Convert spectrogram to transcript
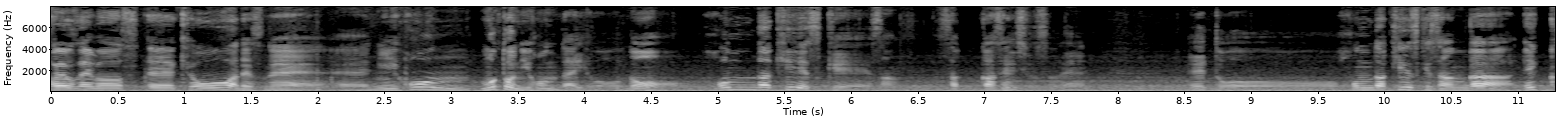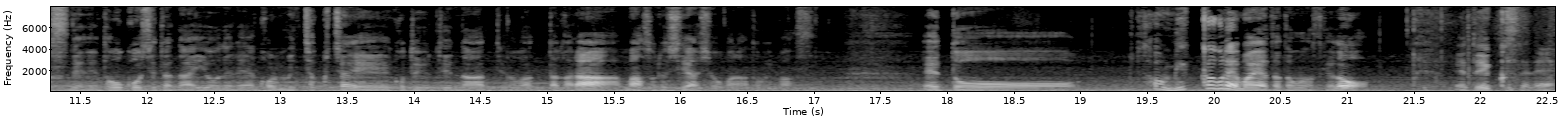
おはようございます。えー今日はですね、えー日本、元日本代表の本田圭佑さん、サッカー選手ですよね。えっ、と、本田圭佑さんが X でね、投稿してた内容でね、これめちゃくちゃええこと言ってんなっていうのがあったから、まあそれシェアしようかなと思います。えっ、と、多分3日ぐらい前やったと思うんですけど、えっ、と、X でね、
